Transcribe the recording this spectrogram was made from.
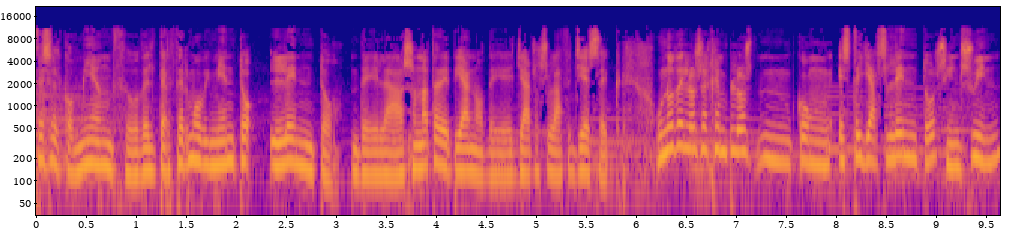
Este es el comienzo del tercer movimiento lento de la sonata de piano de Jaroslav Jesek. Uno de los ejemplos mm, con este jazz lento, sin swing,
